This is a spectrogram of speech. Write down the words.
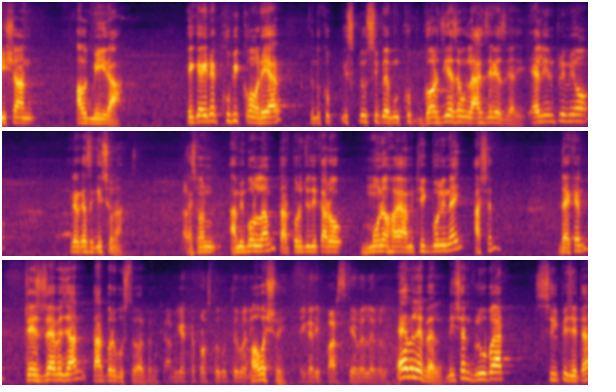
নিশান আলমিরা। এই গাড়িটা খুবই রেয়ার কিন্তু খুব এক্সক্লুসিভ এবং খুব গর্জিয়াস এবং লাক্সারিয়াস গাড়ি। এলিয়ন প্রিমিও এটার কাছে কিছু না। এখন আমি বললাম তারপরে যদি কারও মনে হয় আমি ঠিক বলি নাই আসেন। দেখেন টেস্ট ড্রাইভে যান তারপরে বুঝতে পারবেন। আমি একটা প্রশ্ন করতে পারি? অবশ্যই। এই গাড়ি পার্টস কি অ্যাভেলেবেল অ্যাভেলেবেল নিশান ব্লুবার্ড শিল্পী যেটা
